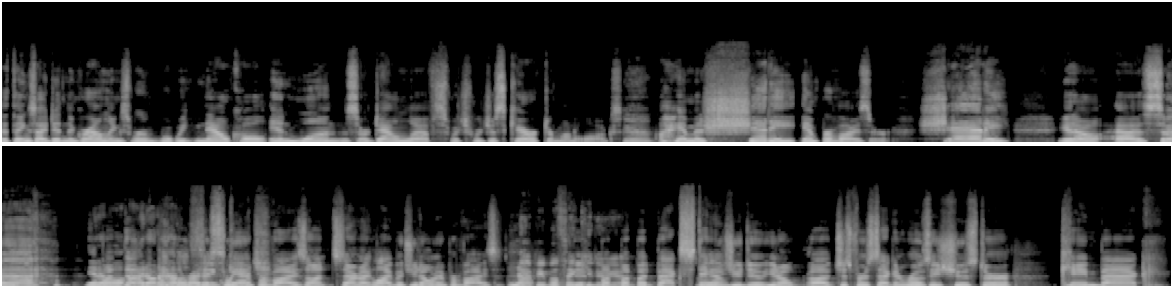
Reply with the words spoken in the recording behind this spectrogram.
the things I did in the groundlings were what we now call in ones or down lefts, which were just character monologues. Yeah. I am a shitty improviser. Shitty. You know, uh, so you know, the- I don't know how to write a think we improvise on Saturday Night Live, but you don't improvise. No. yeah, people think you do. but yeah. but but backstage you do. You know, uh, just for a second, Rosie Shuster came back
